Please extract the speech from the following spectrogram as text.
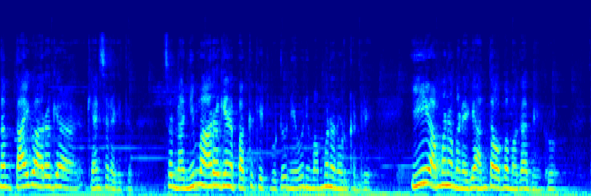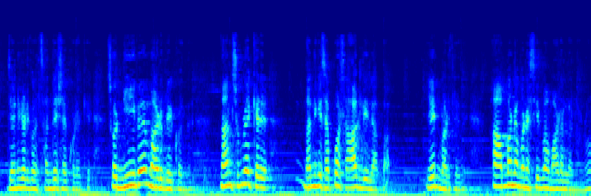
ನಮ್ಮ ತಾಯಿಗೂ ಆರೋಗ್ಯ ಕ್ಯಾನ್ಸರ್ ಆಗಿತ್ತು. ಸೊ ನಾನು ನಿಮ್ಮ ಆರೋಗ್ಯನ ಪಕ್ಕಕ್ಕೆ ಇಟ್ಬಿಟ್ಟು ನೀವು ನಿಮ್ಮ ಅಮ್ಮನ ನೋಡ್ಕೊಂಡ್ರಿ. ಈ ಅಮ್ಮನ ಮನೆಗೆ ಅಂಥ ಒಬ್ಬ ಮಗ ಬೇಕು. ಜನಗಳಿಗೆ ಒಂದು ಸಂದೇಶ ಕೊಡೋಕ್ಕೆ. ಸೊ ನೀವೇ ಮಾಡಬೇಕು ಅಂತ. ನಾನು ಸುಮ್ಮನೆ ಕೇಳಿ ನನಗೆ ಸಪೋಸ್ ಆಗಲಿಲ್ಲಪ್ಪ. ಏನು ಮಾಡ್ತೀನಿ ಆ ಅಮ್ಮನ ಮನೆ ಸಿನಿಮಾ ಮಾಡಲ್ಲ ನಾನು.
